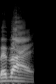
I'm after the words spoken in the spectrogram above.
บ๊ายบาย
